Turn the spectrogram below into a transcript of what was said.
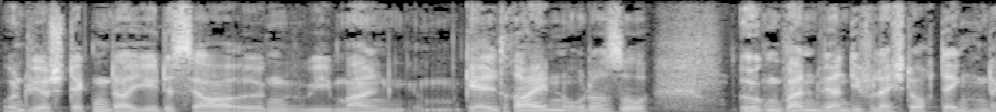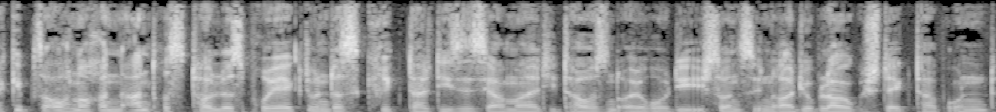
und wir stecken da jedes Jahr irgendwie mal Geld rein oder so, irgendwann werden die vielleicht auch denken, da gibt's auch noch ein anderes tolles Projekt und das kriegt halt dieses Jahr mal die 1000 Euro, die ich sonst in Radio Blau gesteckt habe. Und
